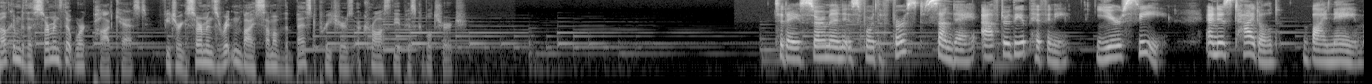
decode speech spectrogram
Welcome to the Sermons That Work podcast, featuring sermons written by some of the best preachers across the Episcopal Church. Today's sermon is for the first Sunday after the Epiphany, Year C, and is titled By Name.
